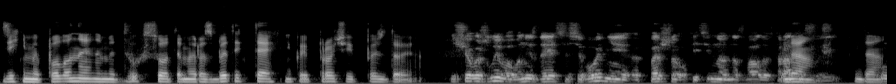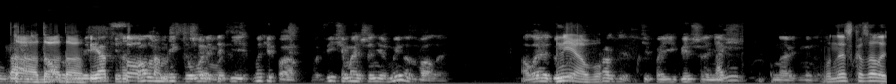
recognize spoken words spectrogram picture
з їхніми полоненими, двохсотими, розбитою технікою, прочою пиздою. І що важливо, вони, здається, сьогодні вперше офіційно назвали втрати Да. свої. Да. Да, да, да. І 500 назвали там вони доволі такі, ну, типа, вдвічі менше, ніж ми назвали. Але я думаю, Ні, що справді, типа, їх більше, ніж ні. навіть ми назвали. Вони сказали,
